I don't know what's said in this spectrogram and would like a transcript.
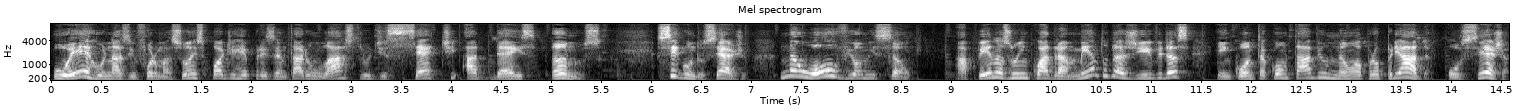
o erro nas informações pode representar um lastro de 7 a 10 anos. Segundo Sérgio, não houve omissão, apenas o enquadramento das dívidas em conta contábil não apropriada, ou seja,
